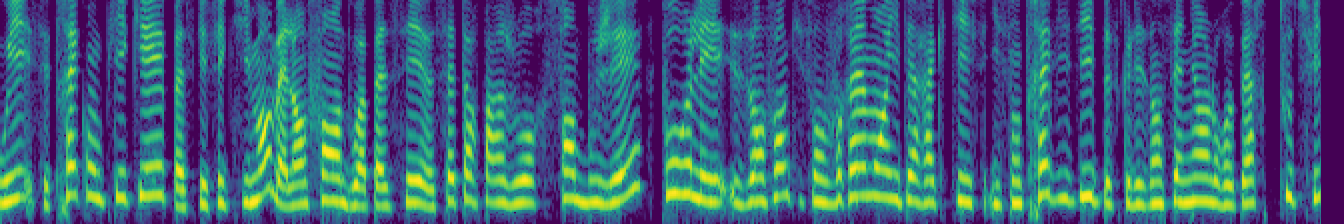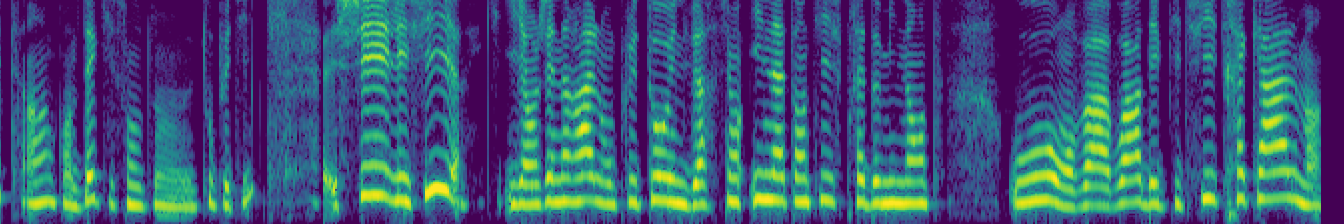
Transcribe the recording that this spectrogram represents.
Oui, c'est très compliqué parce qu'effectivement, bah, l'enfant doit passer 7 euh, heures par jour sans bouger. Pour les enfants qui sont vraiment hyperactifs, ils sont très visibles parce que les enseignants le repèrent tout de suite, hein, quand, dès qu'ils sont euh, tout petits. Chez les filles, qui en général ont plutôt une version inattentive prédominante, où on va avoir des petites filles très calmes.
